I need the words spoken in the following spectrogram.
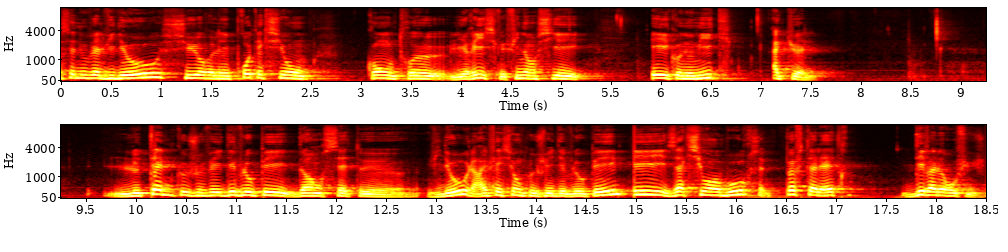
cette nouvelle vidéo sur les protections contre les risques financiers et économiques actuels. Le thème que je vais développer dans cette euh, vidéo, la réflexion que je vais développer, les actions en bourse peuvent-elles être des valeurs refuges?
